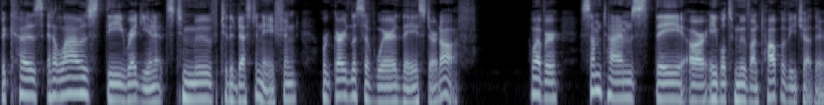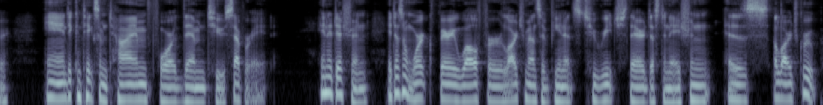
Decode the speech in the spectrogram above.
because it allows the red units to move to their destination regardless of where they start off. However, sometimes they are able to move on top of each other, and it can take some time for them to separate. In addition, it doesn't work very well for large amounts of units to reach their destination as a large group.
